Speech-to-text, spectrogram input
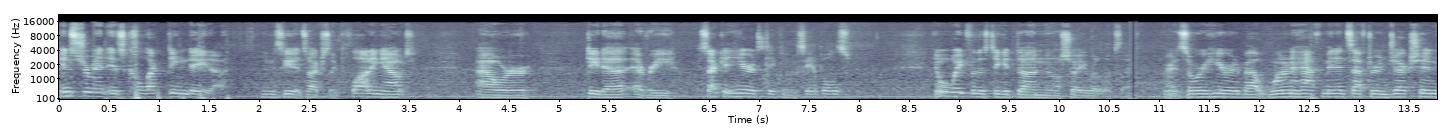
instrument is collecting data. You can see it's actually plotting out our data every second here. It's taking samples. And we'll wait for this to get done and I'll show you what it looks like. All right, so we're here at about one and a half minutes after injection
